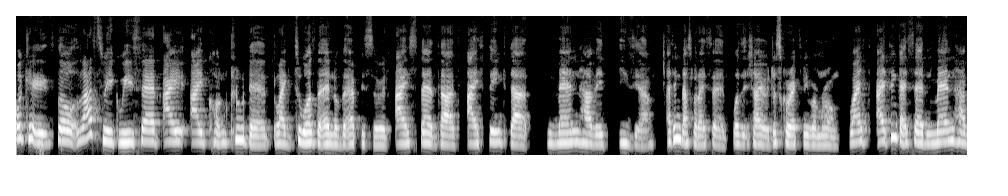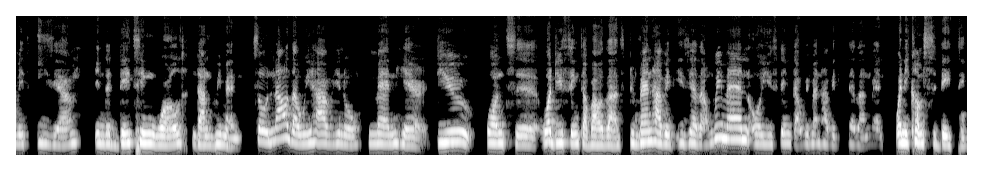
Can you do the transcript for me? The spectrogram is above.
Okay, so last week we said I I concluded like towards the end of the episode, I said that I think that men have it easier. I think that's what I said. Was it Shayo? Just correct me if I'm wrong. Well, I, I think I said men have it easier in the dating world than women. So now that we have, you know, men here, do you want to what do you think about that? Do men have it easier than women or you think that women have it easier than men when it comes to dating?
